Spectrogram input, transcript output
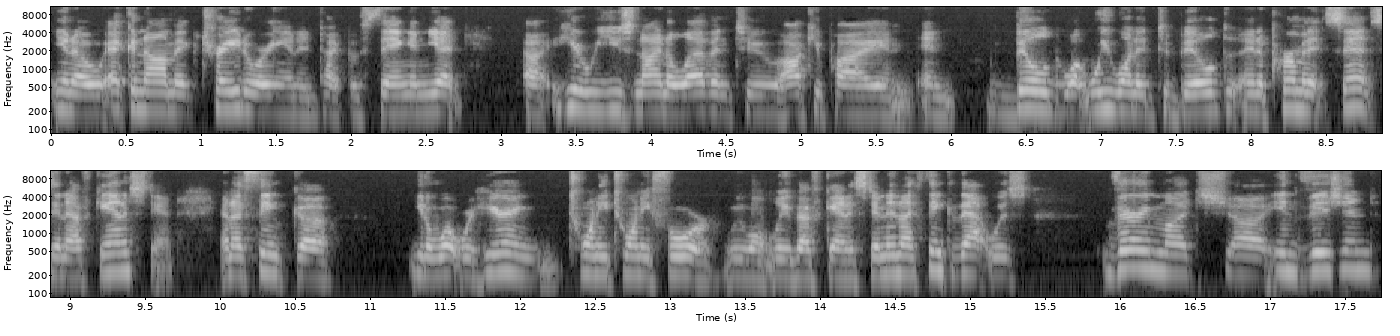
you know economic trade oriented type of thing, and yet uh, here we use 9/11 to occupy and, and build what we wanted to build in a permanent sense in Afghanistan. And I think uh, you know what we're hearing 2024 we won't leave Afghanistan, and I think that was very much uh, envisioned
